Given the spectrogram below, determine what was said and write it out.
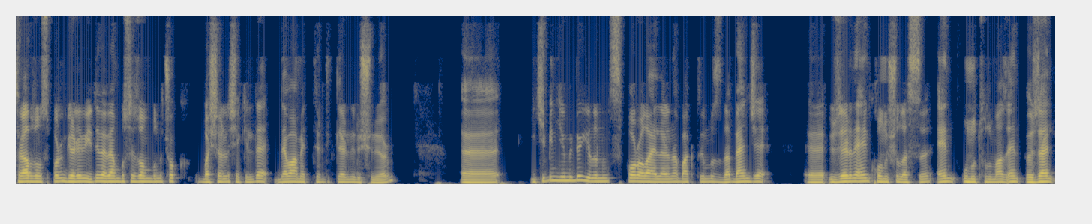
Trabzonspor'un göreviydi ve ben bu sezon bunu çok başarılı şekilde devam ettirdiklerini düşünüyorum. Ee, 2021 yılının spor olaylarına baktığımızda bence e, üzerine en konuşulası, en unutulmaz, en özel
